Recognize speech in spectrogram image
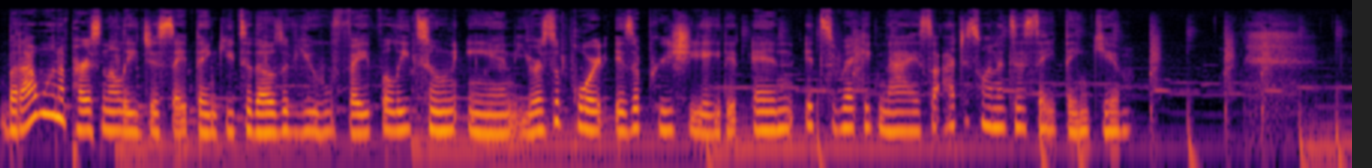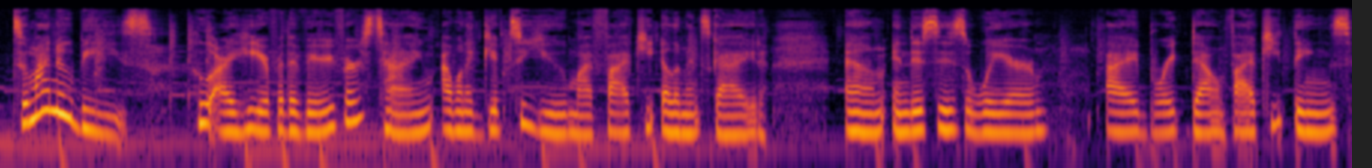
But I want to personally just say thank you to those of you who faithfully tune in. Your support is appreciated and it's recognized. So I just wanted to say thank you. To my newbies who are here for the very first time, I want to give to you my five key elements guide. Um, and this is where I break down five key things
